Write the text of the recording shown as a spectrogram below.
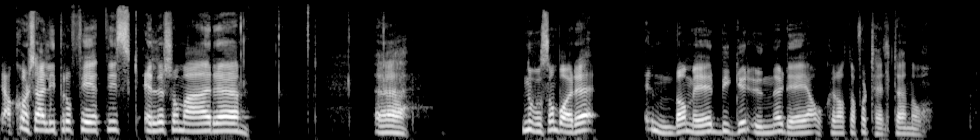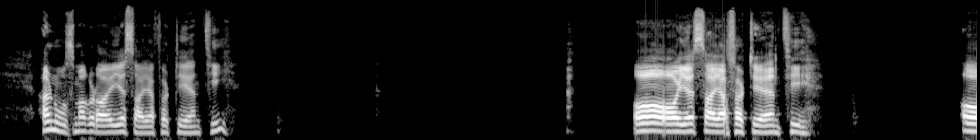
ja, kanskje er litt profetisk, eller som er eh, eh, Noe som bare enda mer bygger under det jeg akkurat har fortalt deg nå. Er det noen som er glad i Jesaja 41, 10? Å, Jesaja 41, 10. Å,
